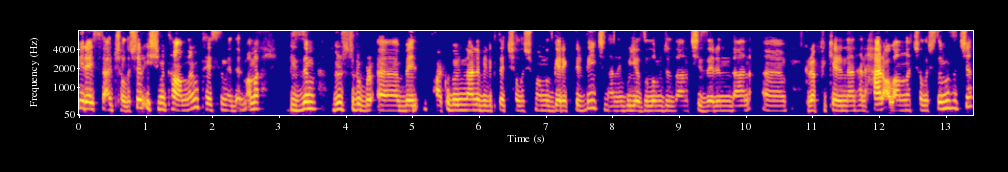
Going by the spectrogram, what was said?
bireysel çalışır, işimi tamamlarım, teslim ederim. Ama bizim bir sürü e, farklı bölümlerle birlikte çalışmamız gerektirdiği için hani bu yazılımcıdan, çizerinden, e, grafikerinden hani her alanla çalıştığımız için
